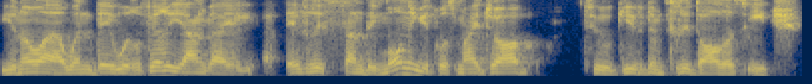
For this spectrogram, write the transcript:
You know, uh, when they were very young, I every Sunday morning it was my job to give them three dollars each.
